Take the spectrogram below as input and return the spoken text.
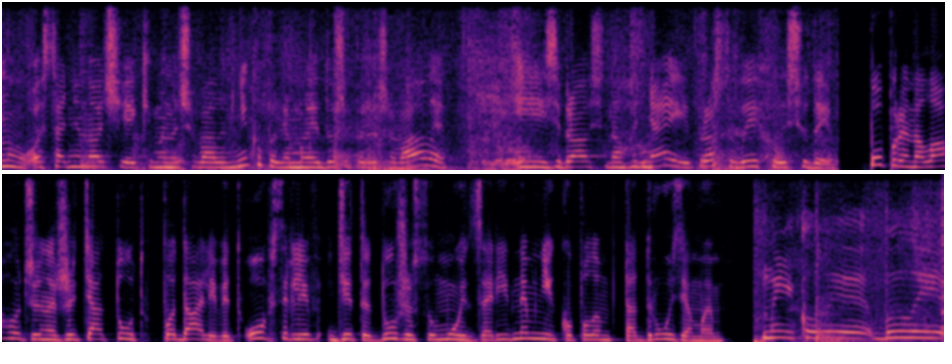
ну останні ночі, які ми ночували в Нікополі, ми дуже переживали і зібралися одного дня і просто виїхали сюди. Попри налагоджене життя тут, подалі від обстрілів, діти дуже сумують за рідним Нікополем та друзями. Ми коли були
